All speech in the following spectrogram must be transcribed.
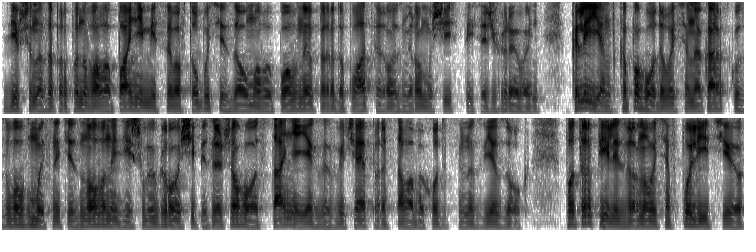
Дівчина запропонувала пані місце в автобусі за умови повної передоплати розміром у 6 тисяч гривень. Клієнтка погодилася на картку зловмисниці. Знову не дійшли гроші, після чого остання, як зазвичай, перестала виходити на зв'язок. Потерпілі звернулися в поліцію.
